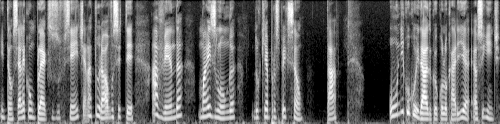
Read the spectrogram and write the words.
Então, se ela é complexa o suficiente, é natural você ter a venda mais longa do que a prospecção, tá? O único cuidado que eu colocaria é o seguinte:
